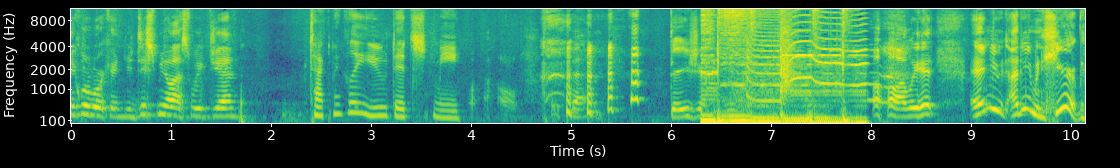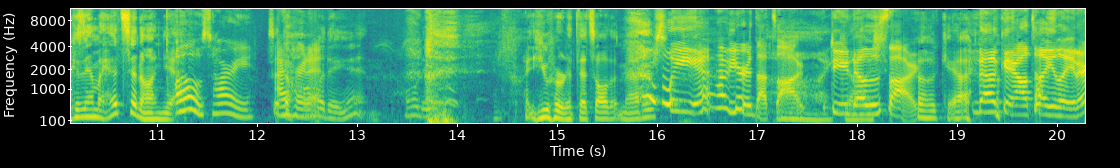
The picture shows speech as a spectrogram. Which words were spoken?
think we're working. You ditched me last week, Jen. Technically, you ditched me. Wow. Deja. oh, we hit, and you. I didn't even hear it because I had my headset on yet. Oh, sorry. it's like I a heard Holiday Inn. Holiday Inn. you heard it. That's all that matters. it. Wait, have you heard that song? Oh Do you know the song? Okay, I- No, okay, I'll tell you later.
